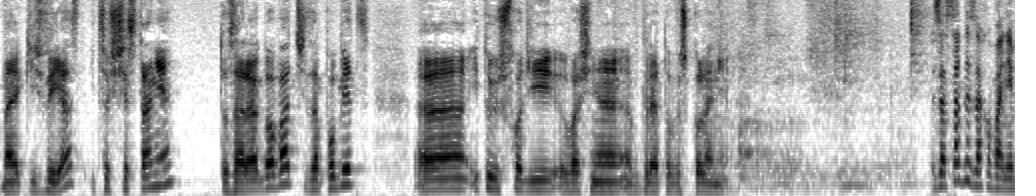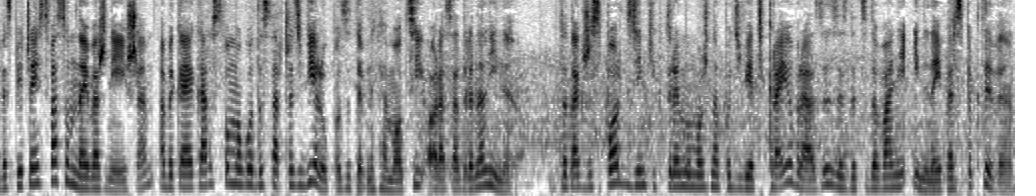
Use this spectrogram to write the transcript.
na jakiś wyjazd i coś się stanie, to zareagować, zapobiec. E, I tu już wchodzi właśnie w grę to wyszkolenie. Zasady zachowania bezpieczeństwa są najważniejsze, aby kajakarstwo mogło dostarczać wielu pozytywnych emocji oraz adrenaliny. To także sport, dzięki któremu można podziwiać krajobrazy ze zdecydowanie innej perspektywy.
